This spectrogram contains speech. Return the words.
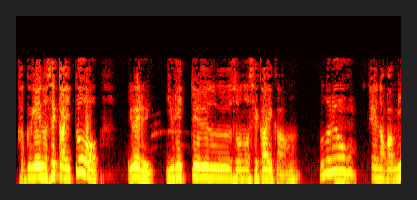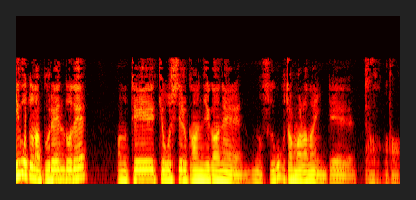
格ゲーの世界と、いわゆるユリっていうその世界観、この両方うんでなんか見事なブレンドで、あの提供してる感じがね、もうすごくたまらないんで、なるほど。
